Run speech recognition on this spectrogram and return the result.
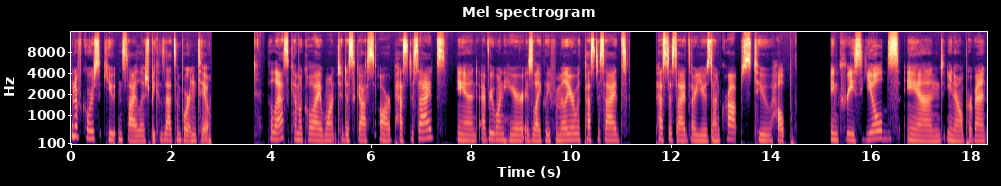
And of course, cute and stylish because that's important too. The last chemical I want to discuss are pesticides, and everyone here is likely familiar with pesticides. Pesticides are used on crops to help increase yields and, you know, prevent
